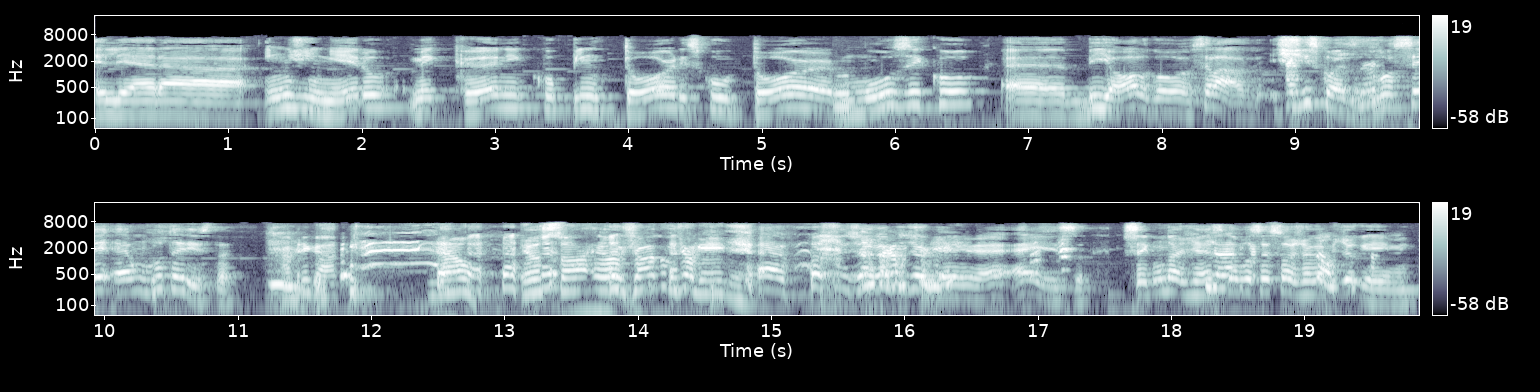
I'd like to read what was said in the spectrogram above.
ele era engenheiro, mecânico, pintor, escultor, músico, é, biólogo, sei lá, X coisas. Você é um roteirista. Ah, Obrigado. Não, eu só eu jogo videogame. É, você joga videogame, é, é isso. Segundo a Jéssica, você só joga videogame.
